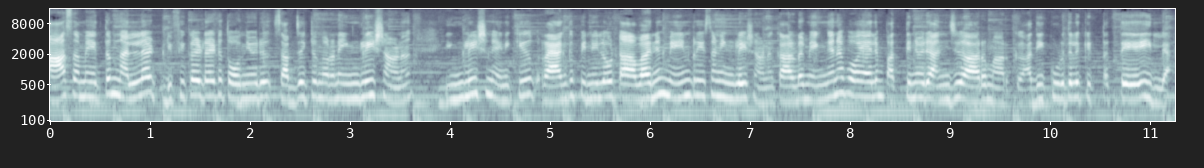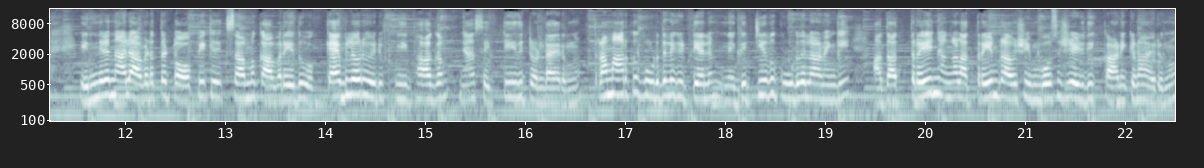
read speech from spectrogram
ആ സമയത്തും നല്ല ഡിഫിക്കൽട്ടായിട്ട് തോന്നിയ ഒരു സബ്ജക്റ്റ് എന്ന് പറയുന്നത് ഇംഗ്ലീഷാണ് ഇംഗ്ലീഷിന് എനിക്ക് റാങ്ക് പിന്നിലോട്ടാവാനും മെയിൻ റീസൺ ഇംഗ്ലീഷാണ് കാരണം എങ്ങനെ പോയാലും പത്തിന് ഒരു അഞ്ച് ആറ് മാർക്ക് അതിൽ കൂടുതൽ കിട്ടത്തേ ഇല്ല എന്നിരുന്നാലും അവിടുത്തെ ടോപ്പിക് എക്സാം കവർ ചെയ്ത് വൊക്കാബുലറി ഒരു വിഭാഗം ഞാൻ സെറ്റ് ചെയ്തിട്ടുണ്ടായിരുന്നു. ഇത്ര മാർക്ക് കൂടുതൽ കിട്ടിയാലും നെഗറ്റീവ് കൂടുതലാണെങ്കിൽ അത് അത്രയും ഞങ്ങൾ അത്രയും പ്രാവശ്യം ഇമ്പോസിഷൻ എഴുതി കാണിക്കണമായിരുന്നു.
